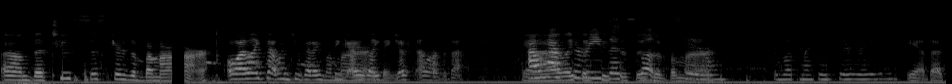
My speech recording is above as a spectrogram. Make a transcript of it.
um, the two sisters of Bamarre. Oh, I like that one too, but I think I Lamar, I like think. just Ella the best. Yeah, I'll have I like to the read two this sisters book of Bamarre. too. The book my sister's reading. Yeah, that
